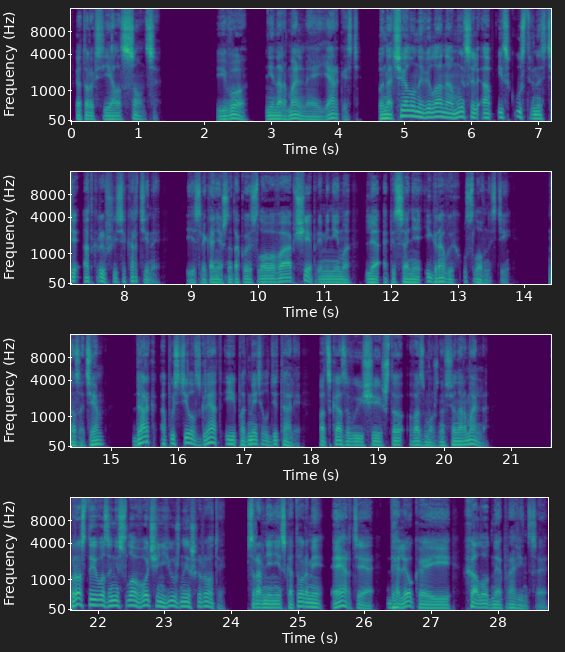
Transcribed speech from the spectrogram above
в которых сияло солнце. Его ненормальная яркость поначалу навела на мысль об искусственности открывшейся картины — если, конечно, такое слово вообще применимо для описания игровых условностей. Но затем Дарк опустил взгляд и подметил детали, подсказывающие, что, возможно, все нормально. Просто его занесло в очень южные широты, в сравнении с которыми Эртия — далекая и холодная провинция,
